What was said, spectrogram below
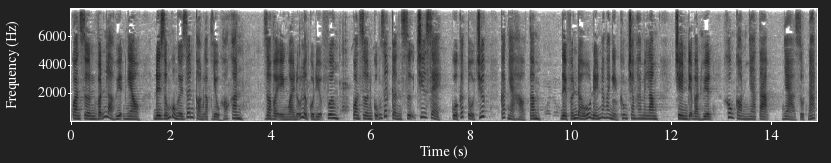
Quan Sơn vẫn là huyện nghèo, đời sống của người dân còn gặp nhiều khó khăn. Do vậy, ngoài nỗ lực của địa phương, Quan Sơn cũng rất cần sự chia sẻ của các tổ chức, các nhà hảo tâm để phấn đấu đến năm 2025 trên địa bàn huyện không còn nhà tạm, nhà rột nát.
